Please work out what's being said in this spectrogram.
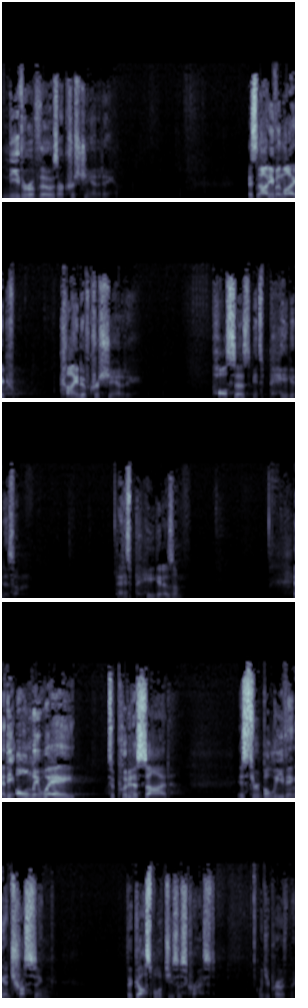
neither of those are Christianity. It's not even like kind of Christianity. Paul says it's paganism. That is paganism. And the only way to put it aside is through believing and trusting the gospel of Jesus Christ. Would you pray with me?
